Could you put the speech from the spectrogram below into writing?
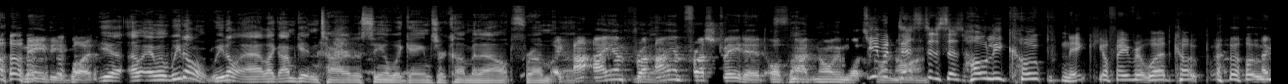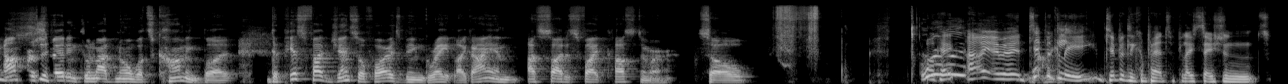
Is- maybe, but Yeah, I I mean, we don't we don't add like I'm getting tired of seeing what games are coming out from. like uh, I, I am, fr- you know, I am frustrated of fun. not knowing what's Even going on. Destin says holy cope, Nick. Your favorite word, cope. Oh, Like I'm shit. frustrated to not know what's coming, but the PS5 Gen so far has been great. Like I am a satisfied customer. So Okay. Really? I, I mean, typically, typically compared to PlayStation's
